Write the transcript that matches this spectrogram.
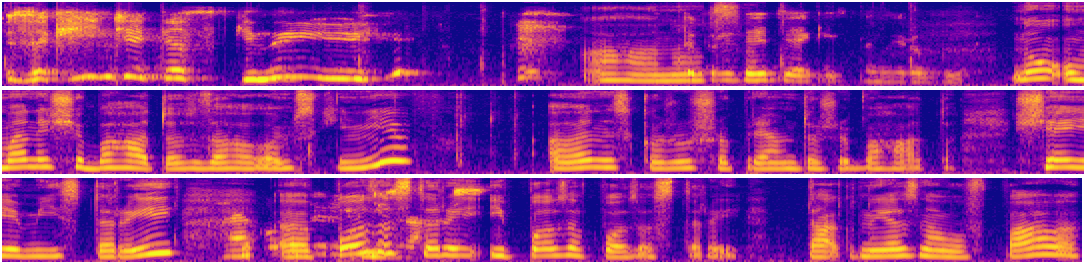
закінчаться скіни, Ага, ну то прийдеться якийсь новий робити. Ну, у мене ще багато загалом скінів, але не скажу, що прям дуже багато. Ще є мій старий, е, позастарий і позапозастарий. Так, ну я знову впала,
